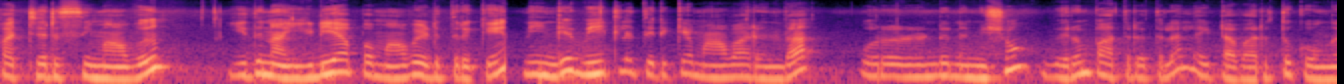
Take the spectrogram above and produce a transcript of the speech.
பச்சரிசி மாவு. இது நான் இடியாப்ப மாவு எடுத்திருக்கேன். நீங்கள் வீட்டில் திரிக்க மாவாக இருந்தால் ஒரு ரெண்டு நிமிஷம் வெறும் பாத்திரத்தில் லைட்டாக வறுத்துக்கோங்க.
